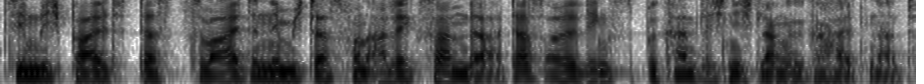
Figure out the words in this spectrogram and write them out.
ziemlich bald das zweite, nämlich das von Alexander, das allerdings bekanntlich nicht lange gehalten hat.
